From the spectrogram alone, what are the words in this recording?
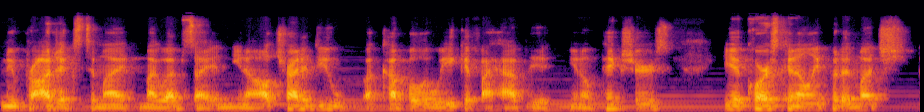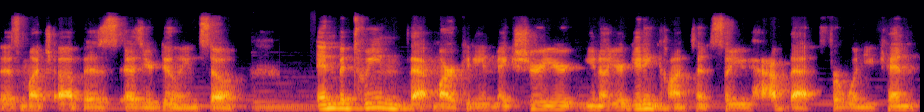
new projects to my my website and you know i'll try to do a couple a week if i have the you know pictures you of course can only put as much as much up as as you're doing so in between that marketing make sure you're you know you're getting content so you have that for when you can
